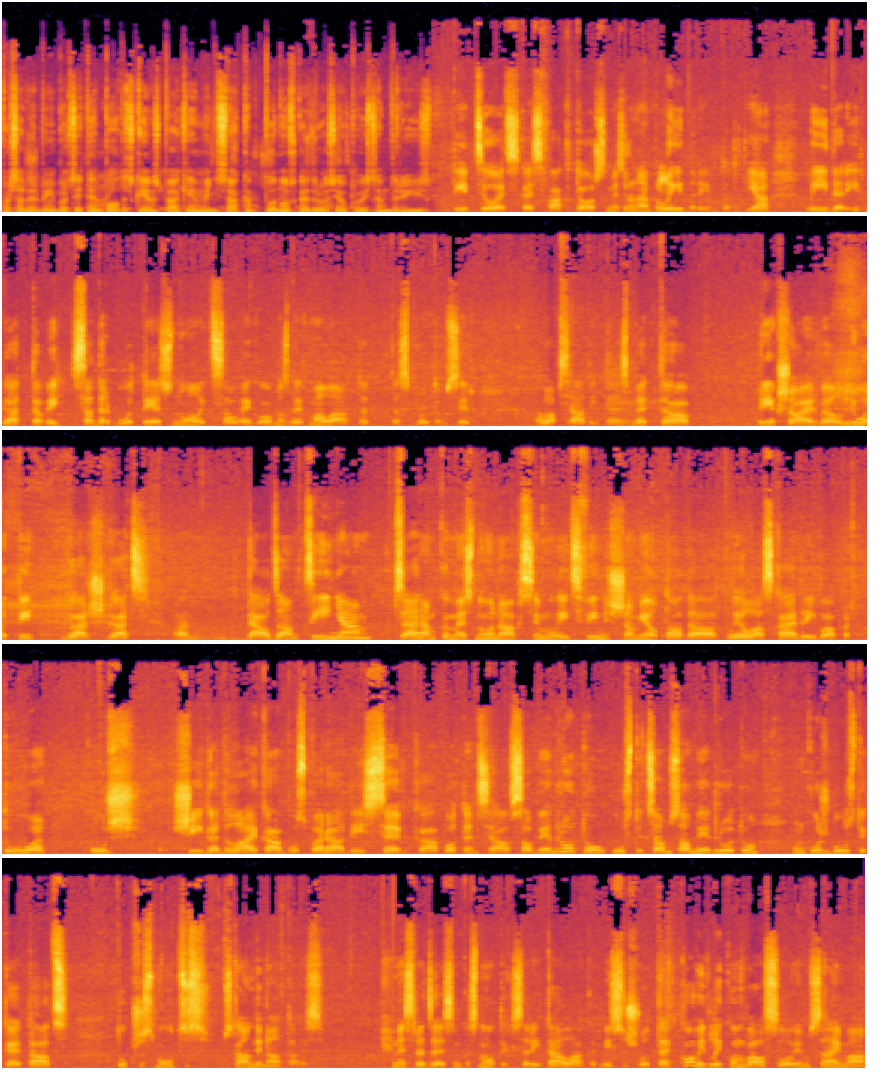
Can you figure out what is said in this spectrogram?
Par sadarbību ar citiem politiskiem spēkiem viņa saka, to noskaidros jau pavisam drīz. Ir cilvēciskais faktors, mēs runājam par līderiem. Tātad, ja līderi ir gatavi sadarboties, nolikt savu ego mazliet malā, tad tas, protams, ir labs rādītājs. Bet uh, priekšā ir vēl ļoti garš gads. Ar daudzām cīņām. Ceram, ka mēs nonāksim līdz finišam jau tādā lielā skaidrībā par to, kurš šī gada laikā būs parādījis sevi kā potenciāli sabiedroto, uzticamu sabiedroto, un kurš būs tikai tāds tukšas mucas skandinātājs. Mēs redzēsim, kas notiks arī tālāk ar visu šo Covid likumu balsojumu saimā.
